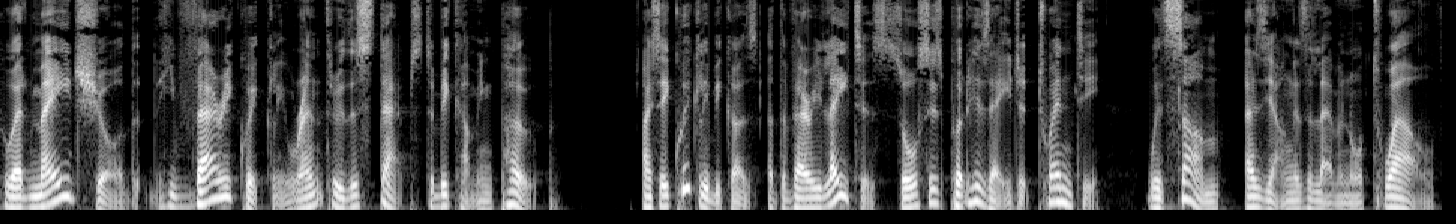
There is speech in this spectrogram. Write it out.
who had made sure that he very quickly went through the steps to becoming pope. I say quickly because, at the very latest, sources put his age at 20, with some as young as 11 or 12.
